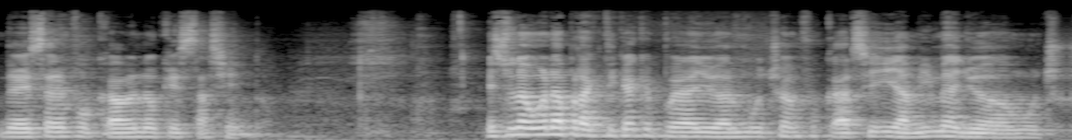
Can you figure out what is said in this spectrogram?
debe estar enfocado en lo que está haciendo. Es una buena práctica que puede ayudar mucho a enfocarse y a mí me ha ayudado mucho.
